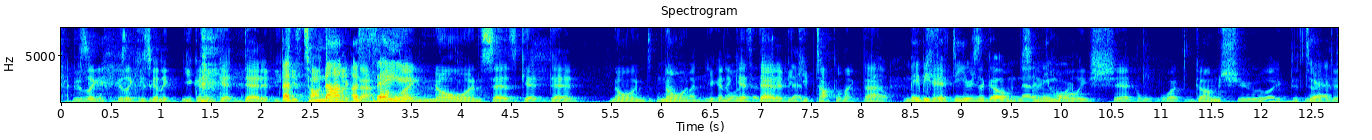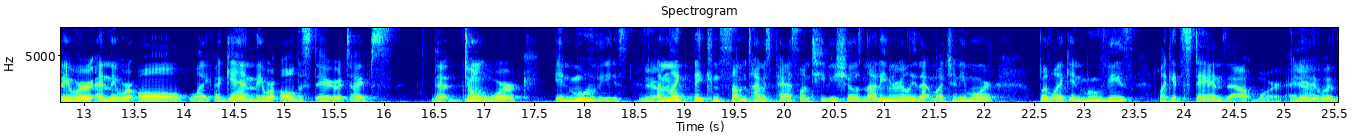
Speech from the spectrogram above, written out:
he's like he's like he's gonna you're gonna get dead if you keep talking not like a that i'm like saying. no one says get dead no one no, No one. you're gonna No get dead if you keep talking like that No, maybe Kid. 50 years ago, not like, anymore. Holy shit! What gumshoe like detective? Yeah, they were, and they were all like, again, they were all the stereotypes that don't work in movies. Yeah. And like they can sometimes pass on TV shows, not even really that much anymore, but like in movies, like it stands out more, and Yeah. it was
